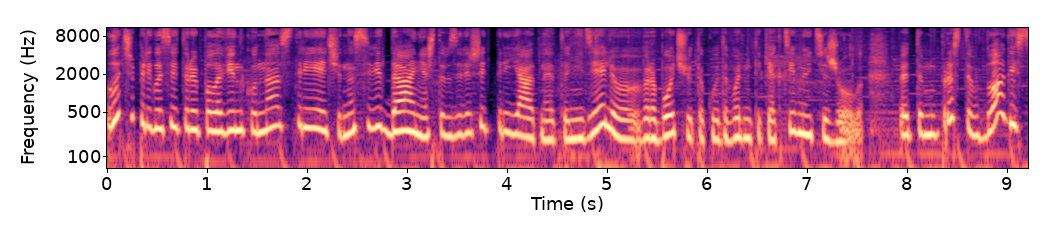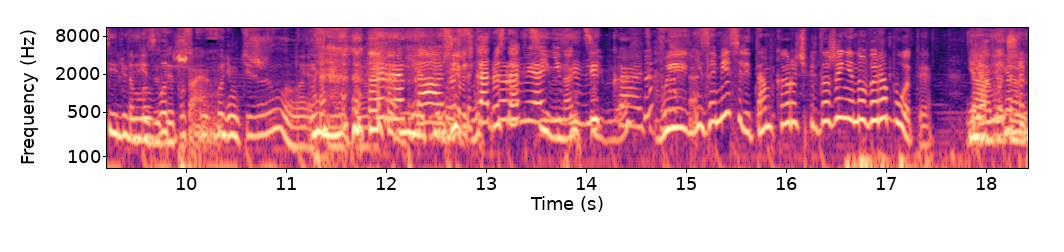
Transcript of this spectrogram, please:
Лучше пригласить вторую половинку на встречи, на свидание, чтобы завершить приятно эту неделю в рабочую, такую довольно-таки активную и тяжелую. Поэтому просто в благости и Это любви мы завершаем. уходим тяжело. Просто которыми они активно, привлекают. Вы не заметили? Там, короче, предложение новой работы. Я я так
